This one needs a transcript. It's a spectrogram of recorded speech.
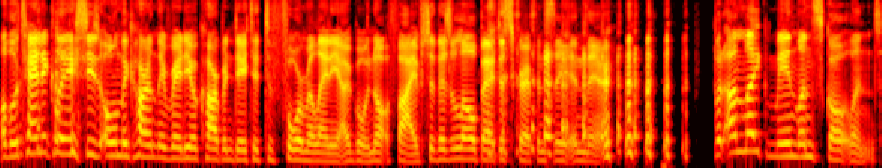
Although technically she's only currently radiocarbon dated to four millennia ago, not five, so there's a little bit of discrepancy in there. but unlike mainland Scotland,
